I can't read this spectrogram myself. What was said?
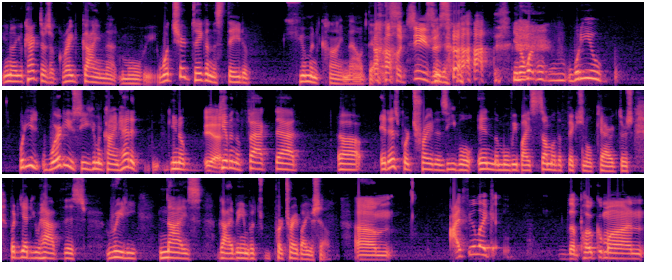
You know, your character is a great guy in that movie. What's your take on the state of humankind nowadays? Oh Jesus! you know what? What do you? What do you? Where do you see humankind headed? You know, Yeah. given the fact that uh, it is portrayed as evil in the movie by some of the fictional characters, but yet you have this really nice guy being portrayed by yourself. Um, I feel like the Pokemon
